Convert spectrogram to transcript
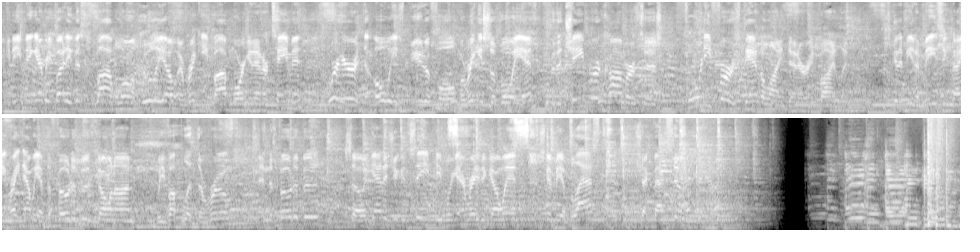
Good evening, everybody. this is Bob along with Julio and Ricky, Bob Morgan Entertainment. We're here at the always beautiful Merighi Savoy Inn for the Chamber of Commerce's 41st Dandelion Dinner in Vineland. It's going to be an amazing night. Right now we have the photo booth going on. We've uplit the room and the photo booth. So again, as you can see, people are getting ready to go in. It's going to be a blast. Check back soon.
